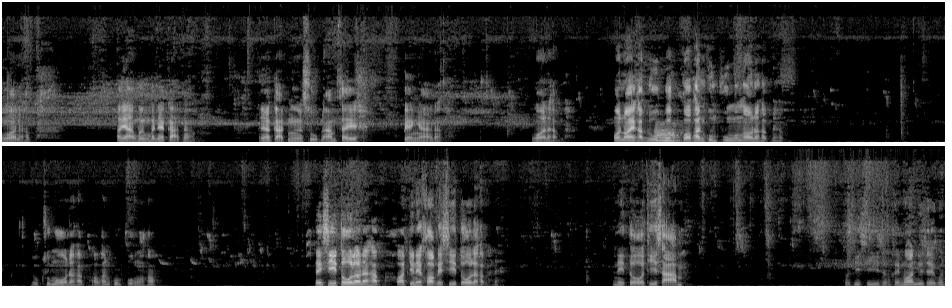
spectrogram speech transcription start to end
งัวนะครับ เอาอย่างเบิ่งบรรยากาศนะครับ บรรยากาศมือสูบน้ำใส่แปลงหญ้านะงัวนะครับงัวหน่อยครับ ลูกแบบพอพันธุ์คุ้มฝูงของเขานะครับนะครับ ลูกซูโม่นะครับพอพันธุ์คุ้มฝูงของเขาได้ซีโตวแล้วนะครับขอดอยู่ในขอกได้ซีโตวแล้วครับ นี่โตวที่สามตัวที่สี่สงสัยนอนอยู่เฉยพุ่น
